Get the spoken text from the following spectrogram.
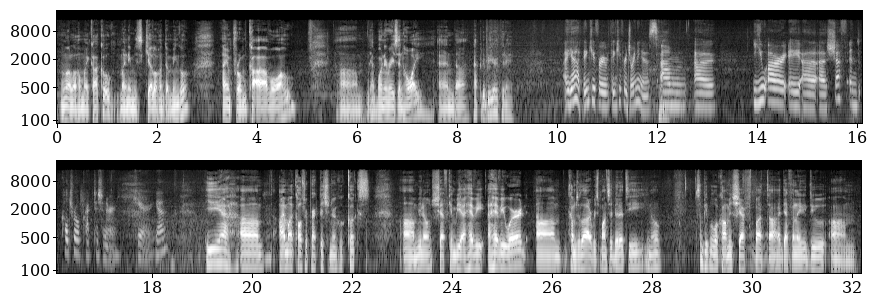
Aloha mai kakou. My name is Kealoha Domingo. I am from Ka'awa, Um, yeah, born and raised in Hawaii, and uh, happy to be here today. Uh, yeah, thank you for thank you for joining us. Um, uh, you are a, uh, a chef and cultural practitioner here, yeah? Yeah, um, I'm a culture practitioner who cooks. Um, you know, chef can be a heavy a heavy word. Um, comes with a lot of responsibility. You know, some people will call me chef, but uh, I definitely do um,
